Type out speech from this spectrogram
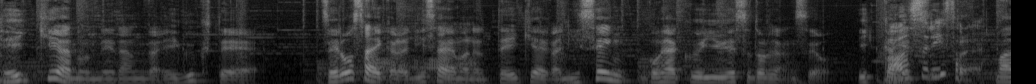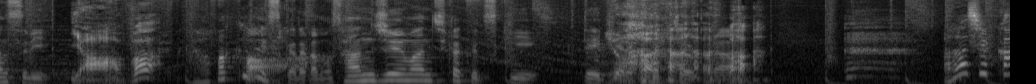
デイケアの値段がえぐくて0歳から2歳までのデイケアが 2500US ドルなんですよ。1ヶマン月スリー？それ。マンスリー。やば。やばくないですか？だからもう30万近く月デイケアがかかっちゃうから。マジか。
